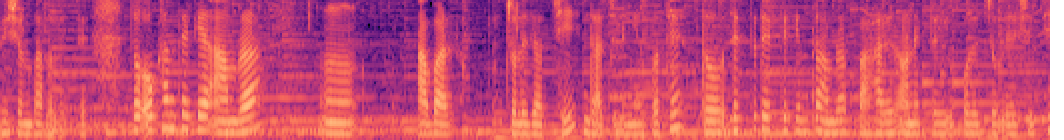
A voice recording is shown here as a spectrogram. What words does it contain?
ভীষণ ভালো লেগেছে। তো ওখান থেকে আমরা আবার চলে যাচ্ছি দার্জিলিংয়ের পথে। তো দেখতে দেখতে কিন্তু আমরা পাহাড়ের অনেকটাই উপরে চলে এসেছি।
